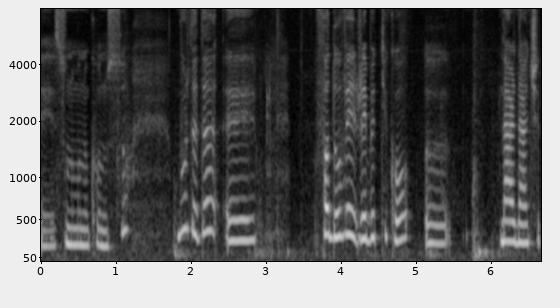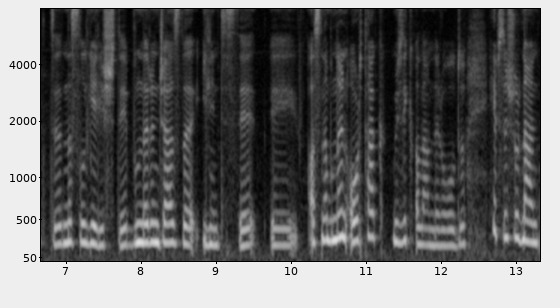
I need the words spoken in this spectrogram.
e, sunumunun konusu. Burada da e, Fado ve Rebetiko e, nereden çıktı, nasıl gelişti, bunların cazla ilintisi, e, aslında bunların ortak müzik alanları oldu. Hepsi şuradan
